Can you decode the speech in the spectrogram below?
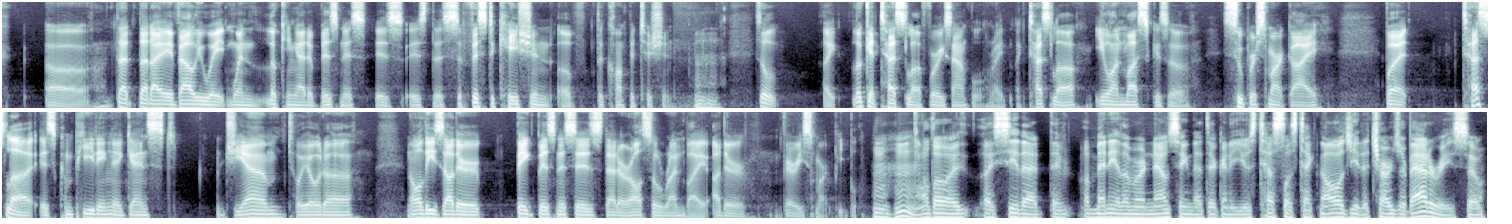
uh, that that I evaluate when looking at a business is is the sophistication of the competition. Mm-hmm. So, like, look at Tesla for example, right? Like Tesla, Elon Musk is a super smart guy, but Tesla is competing against GM, Toyota, and all these other big businesses that are also run by other very smart people. Mm-hmm. Although I, I see that many of them are announcing that they're going to use Tesla's technology to charge their batteries. So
